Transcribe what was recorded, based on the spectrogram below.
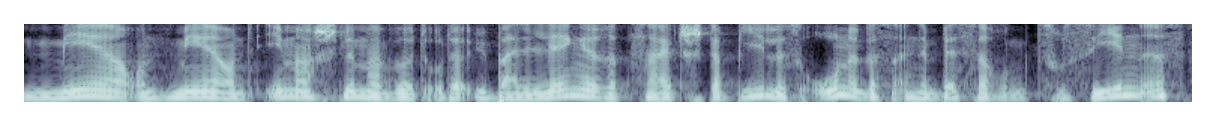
mehr und mehr und immer schlimmer wird oder über längere Zeit stabil ist, ohne dass eine Besserung zu sehen ist,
